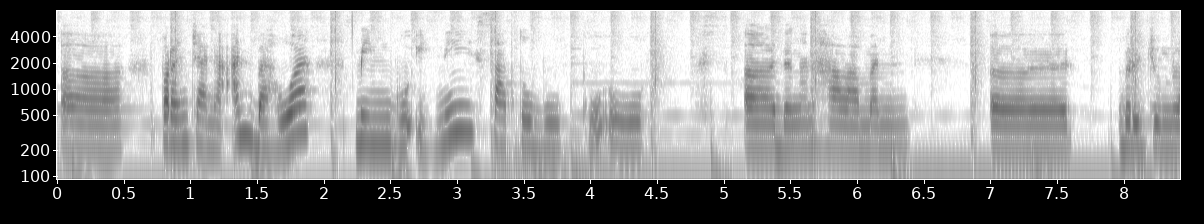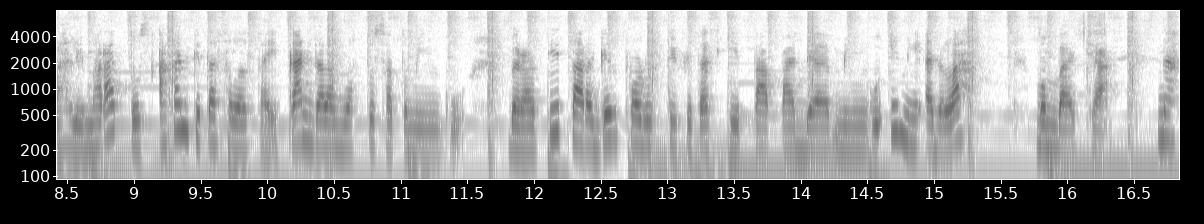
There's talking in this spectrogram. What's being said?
uh, perencanaan bahwa minggu ini satu buku uh, dengan halaman uh, berjumlah 500 akan kita selesaikan dalam waktu satu minggu. Berarti target produktivitas kita pada minggu ini adalah membaca. Nah,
